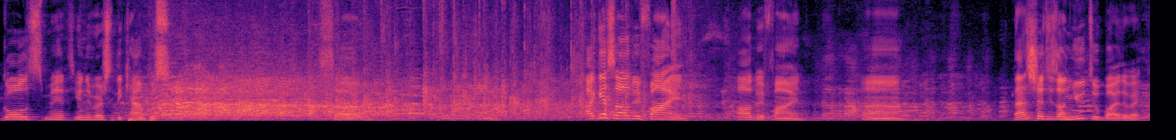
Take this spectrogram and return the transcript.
Goldsmith University campus. So. I guess I'll be fine. I'll be fine. Uh, that shit is on YouTube, by the way.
